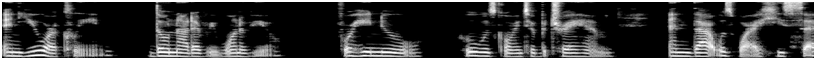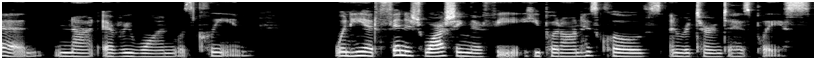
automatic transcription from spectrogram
And you are clean, though not every one of you. For he knew who was going to betray him, and that was why he said, Not every one was clean. When he had finished washing their feet, he put on his clothes and returned to his place.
